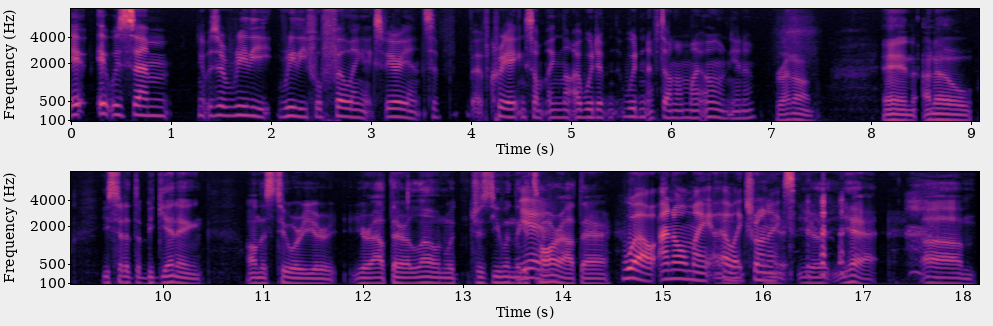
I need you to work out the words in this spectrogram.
it, it was, um, it was a really, really fulfilling experience of, of creating something that I would have wouldn't have done on my own, you know. Right on. And I know you said at the beginning on this tour you're you're out there alone with just you and the Yeah. guitar out there. Well, and all my and electronics. You're, you're- yeah. Um,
